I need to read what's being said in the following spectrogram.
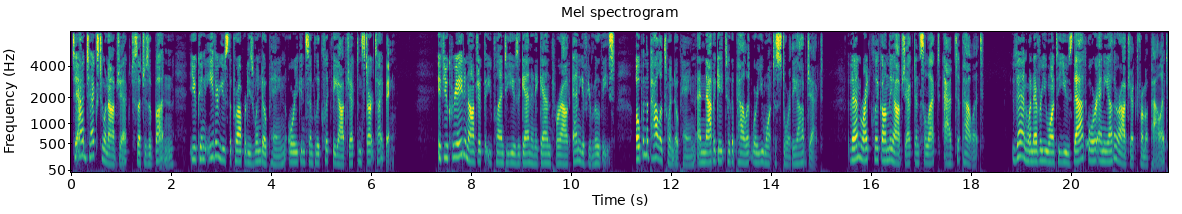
To add text to an object, such as a button, you can either use the Properties window pane or you can simply click the object and start typing. If you create an object that you plan to use again and again throughout any of your movies, open the Palettes window pane and navigate to the palette where you want to store the object. Then right-click on the object and select Add to Palette. Then, whenever you want to use that or any other object from a palette,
